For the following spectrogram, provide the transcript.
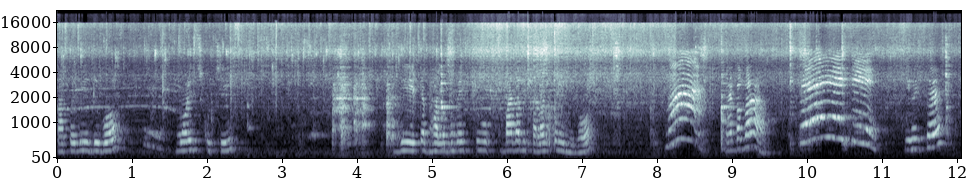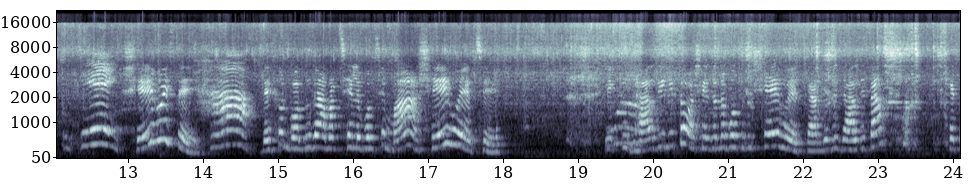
তারপরে দিয়ে দেবো মরিচ কুচি। দিয়ে এটা ভালোভাবে একটু বাদামি কালার করে নিব। হ্যাঁ বাবা? কি হয়েছে? সেই। হয়েছে? দেখুন বন্ধুরা আমার ছেলে বলছে মা সেই হয়েছে। একটু ঝাল দিলি তো সেই জন্য বলতেছি সে হয়েছে। আর যদি ঝাল দিতাম খেত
